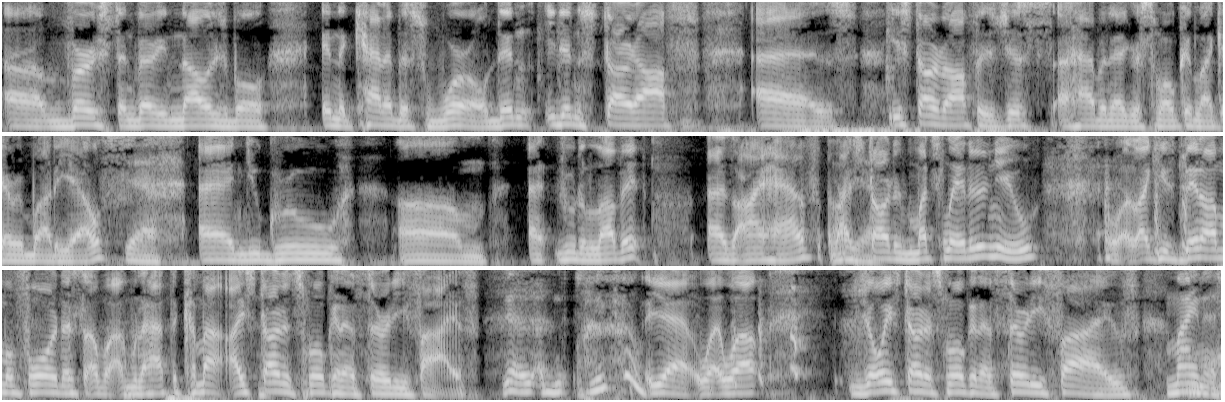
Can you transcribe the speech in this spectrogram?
uh, versed and very knowledgeable in the cannabis world. Didn't you didn't start off as you started off as just a habanero smoking like everybody else. Yeah. And you grew um and grew to love it. As I have, and I yeah. started much later than you. like he's been on before, and I'm I'm gonna have to come out. I started smoking at 35. Yeah, uh, me too. Yeah, well, well Joey started smoking at 35. Minus.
